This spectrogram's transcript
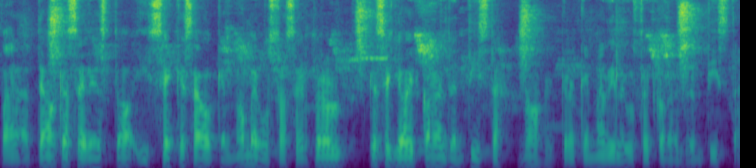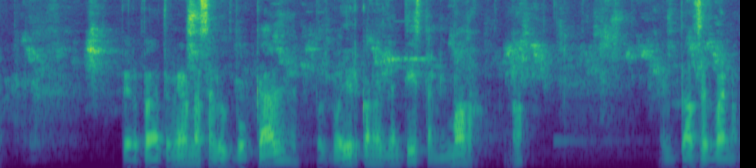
para tengo que hacer esto y sé que es algo que no me gusta hacer, pero qué sé yo, ir con el dentista, ¿no? Creo que a nadie le gusta ir con el dentista. Pero para tener una salud bucal, pues voy a ir con el dentista, ni modo, ¿no? Entonces, bueno,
